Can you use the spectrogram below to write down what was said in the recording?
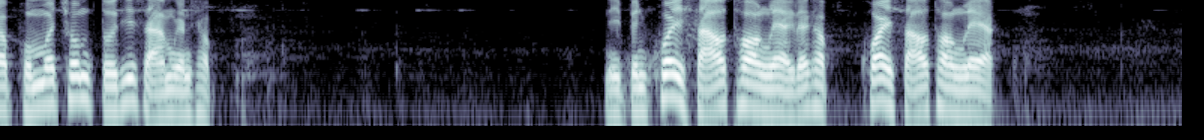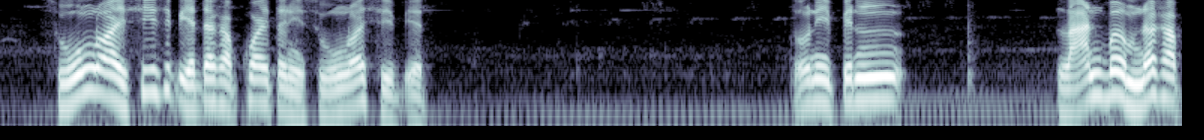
ครับผมมาชมตัวที่สามกันครับ นี่เป็นควายสาวทองแรกนะครับควายสาวทองแรก สูงร้อยสี่สิบเอ็ดนะครับควายตัวนี้สูงร้อยสิบเอ็ดตัวนี้เป็นหลานเบิ่มนะครับ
